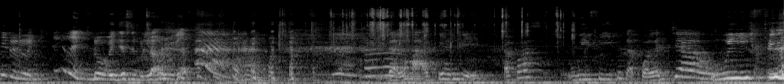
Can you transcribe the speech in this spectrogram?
Boleh duduk lagi. Kita kena duduk meja sebelah juga. tak lah, aku ambil. Apa? Wifi tu tak kuat lancar. Wifi.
